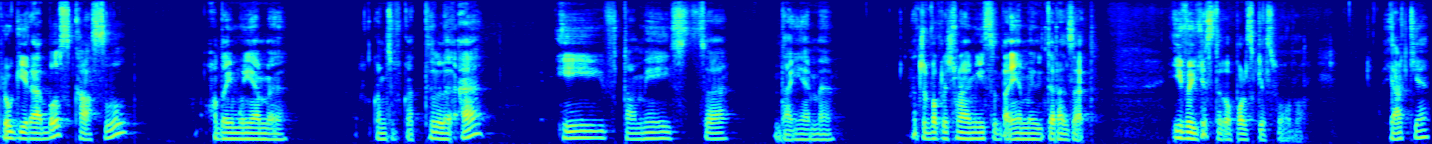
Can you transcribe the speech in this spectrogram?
Drugi rebus, castle. Odejmujemy końcówkę tyle e i w to miejsce dajemy, znaczy w określone miejsce dajemy literę Z i wyjdzie z tego polskie słowo. Jakie?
